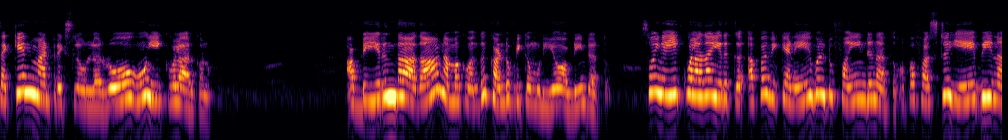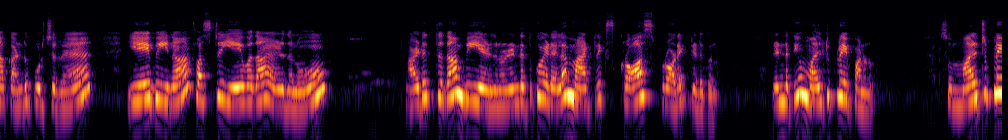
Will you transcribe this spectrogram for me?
செகண்ட் மேட்ரிக்ஸில் உள்ள ரோவும் ஈக்குவலாக இருக்கணும். அப்படி இருந்தால் தான் நமக்கு வந்து கண்டுபிடிக்க முடியும் அப்படின்ட்டு அர்த்தம். ஸோ இங்கே ஈக்குவலாக தான் இருக்குது அப்போ வி கேன் ஏபிள் டு ஃபைண்டுன்னு அர்த்தம். அப்போ ஃபஸ்ட்டு ஏபி நான் கண்டுபிடிச்சிடுறேன். ஏபினா ஃபஸ்ட்டு ஏவை தான் எழுதணும். அடுத்து தான் பி எழுதணும். ரெண்டுத்துக்கும் இடையில மேட்ரிக்ஸ் கிராஸ் ப்ராடக்ட் எடுக்கணும். ரெண்டத்தையும் மல்டிப்ளை பண்ணணும். ஸோ மல்டிப்ளை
